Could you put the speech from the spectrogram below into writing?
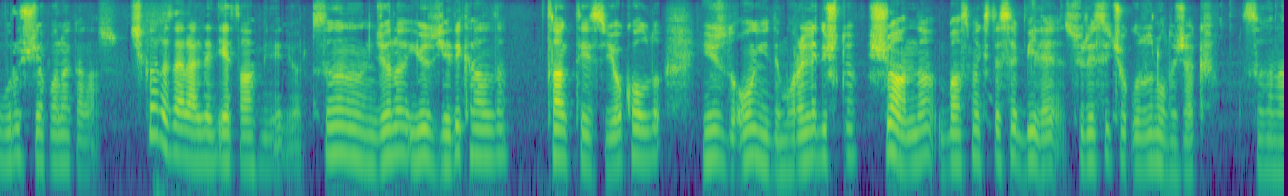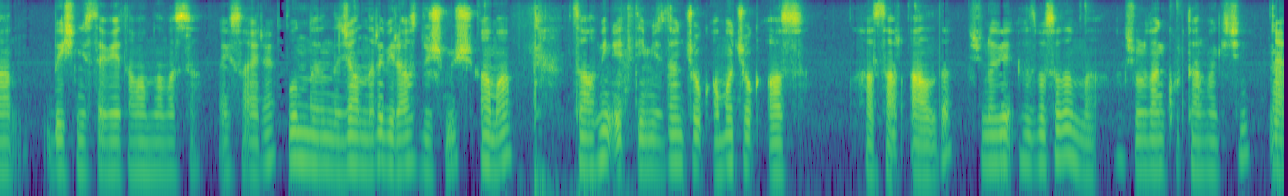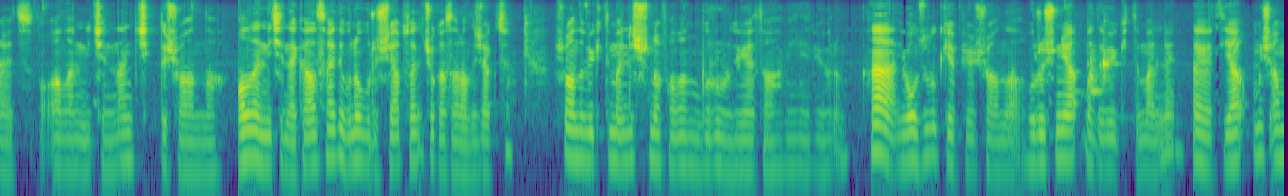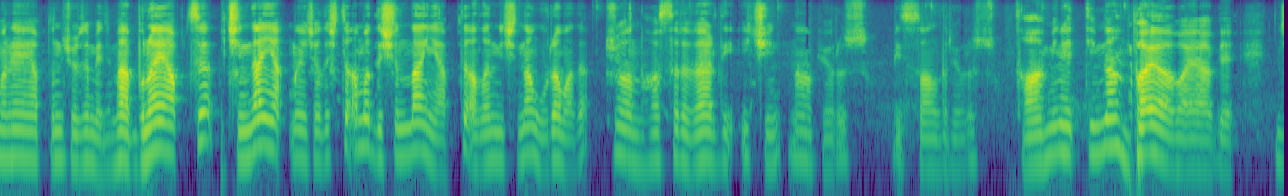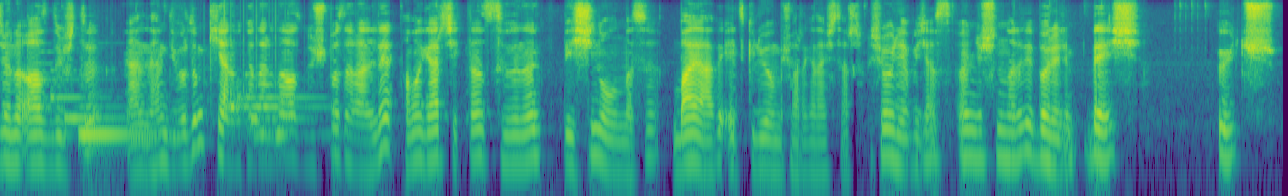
Vuruş yapana kadar. Çıkarız herhalde diye tahmin ediyorum. Sığınağın canı 107 kaldı. Tank tesisi yok oldu. %17 morale düştü. Şu anda basmak istese bile süresi çok uzun olacak. Sığınan 5. seviye tamamlaması vesaire. Bunların da canları biraz düşmüş ama tahmin ettiğimizden çok ama çok az hasar aldı. Şuna bir hız basalım mı? Şuradan kurtarmak için. Evet o alanın içinden çıktı şu anda. Alanın içinde kalsaydı buna vuruş yapsaydı çok hasar alacaktı. Şu anda büyük ihtimalle şuna falan vurur diye tahmin ediyorum. Ha yolculuk yapıyor şu anda. Vuruşunu yapmadı büyük ihtimalle. Evet yapmış ama neye yaptığını çözemedim. Ha buna yaptı. İçinden yapmaya çalıştı ama dışından yaptı. Alanın içinden vuramadı. Şu an hasarı verdiği için ne yapıyoruz? Biz saldırıyoruz. Tahmin ettiğimden baya baya bir canı az düştü. Yani ben diyordum ki yani o kadar da az düşmez herhalde. Ama gerçekten sığınak 5'in olması bayağı bir etkiliyormuş arkadaşlar. Şöyle yapacağız. Önce şunları bir bölelim. 5, 3,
